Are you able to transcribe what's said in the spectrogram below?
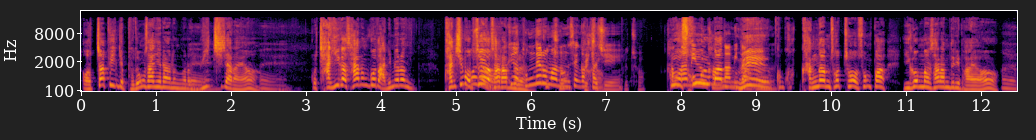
어차피 이제 부동산이라는 거는 네. 위치잖아요. 네. 그 자기가 사는 곳 아니면은 관심 없어요 맞아요. 사람들은. 그냥 동네로만 그렇죠. 생각하지. 그렇죠. 그리고 강남이면 서울만 강남이다. 왜 응. 그- 그 강남, 서초, 송파 이것만 사람들이 봐요. 네.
